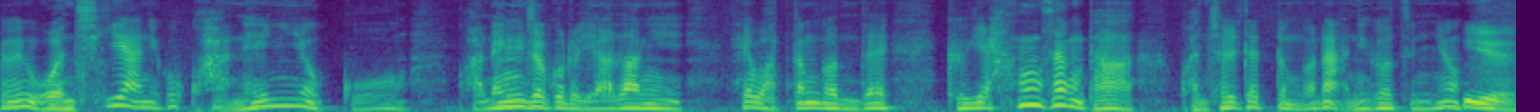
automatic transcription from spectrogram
원칙이 아니고 관행이었고 관행적으로 야당이 해왔던 건데 그게 항상 다 관철됐던 건 아니거든요. 예.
